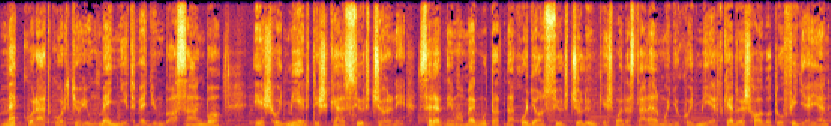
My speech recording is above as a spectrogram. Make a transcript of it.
mekkorát kortyoljunk, mennyit vegyünk be a szánkba, és hogy miért is kell szürcsölni. Szeretném, ha megmutatná, hogyan szürcsölünk, és majd aztán elmondjuk, hogy miért. Kedves hallgató, figyeljen,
